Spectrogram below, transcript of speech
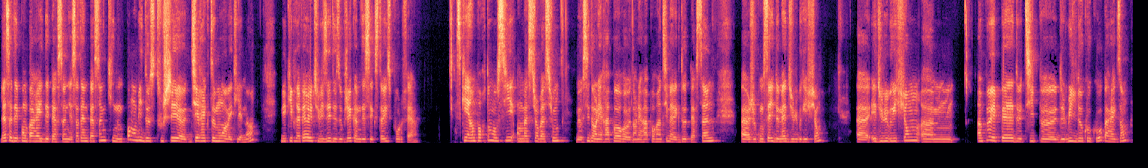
Là, ça dépend pareil des personnes. Il y a certaines personnes qui n'ont pas envie de se toucher euh, directement avec les mains, mais qui préfèrent utiliser des objets comme des sextoys pour le faire. Ce qui est important aussi en masturbation, mais aussi dans les rapports, euh, dans les rapports intimes avec d'autres personnes, euh, je conseille de mettre du lubrifiant. Euh, et du lubrifiant euh, un peu épais de type de l'huile de coco, par exemple,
